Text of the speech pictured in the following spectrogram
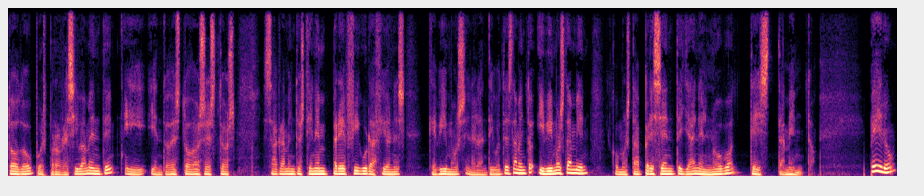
todo pues progresivamente y, y, entonces todos estos sacramentos tienen prefiguraciones que vimos en el Antiguo Testamento y vimos también cómo está presente ya en el Nuevo Testamento. Pero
